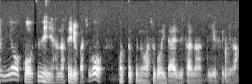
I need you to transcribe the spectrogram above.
悩みをこう常に話せる場所を持っとくのはすごい大事かなっていうふうには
